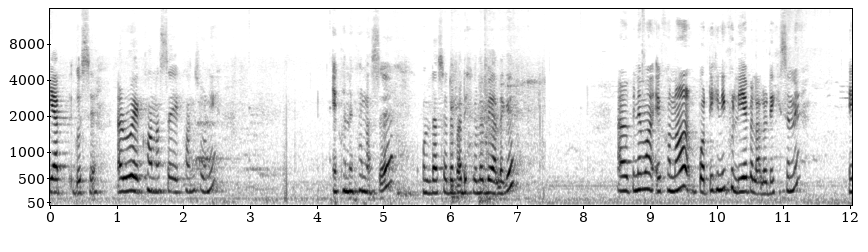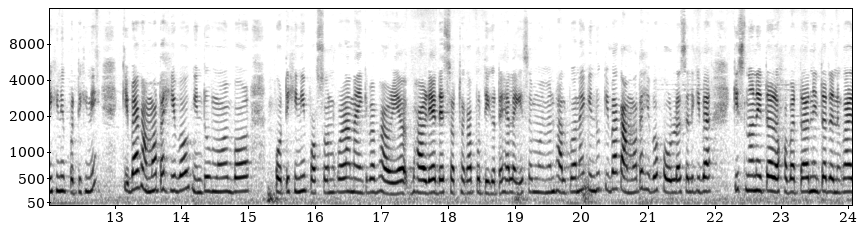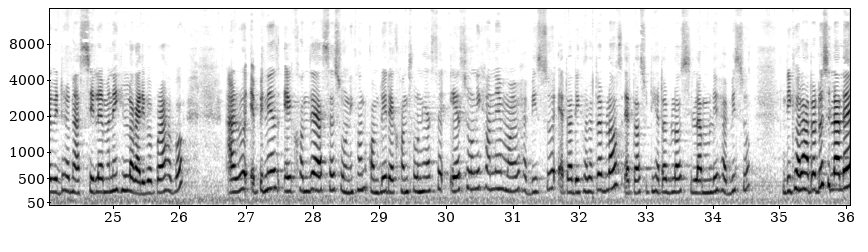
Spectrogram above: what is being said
ইয়াত গৈছে। আৰু এখন আছে এইখন চুৰ্ণি। এইখন এখন আছে। উল্টা চাইডৰ পৰা দেখিবলৈ বেয়া লাগে। আৰু পিনে মই এইখনৰ পতিখিনি খুলিয়ে পেলালোঁ দেখিছেনে? এইখিনি পতিখিনি কিবা কামত আহিব কিন্তু মই বৰ পতিখিনি পচন্দ কৰা নাই। কিবা ভাৱৰীয়া ভাৱৰীয়া ড্ৰেছত থকা পতিগতেহে লাগিছে। মই ইমান ভাল পোৱা নাই কিন্তু কিবা কামত আহিব সৰু ল'ৰা ছোৱালী কিবা কৃষ্ণ নৃত্য ৰসবাতা নৃত্য তেনেকুৱা এবিধৰ নাচিলে মানে এইখিনি লগাই দিব পৰা হ'ব। আৰু এইপিনে এইখন যে আছে চুৰ্ণিখন কমপ্লিট এখন চুৰ্ণি আছে। এই চুৰ্ণিখনে মই ভাবিছোঁ এটা দীঘল হাতৰ ব্লাউজ এটা চুটি হাতৰ ব্লাউজ চিলাম বুলি ভাবিছোঁ। দীঘল হাতৰটো চিলালে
